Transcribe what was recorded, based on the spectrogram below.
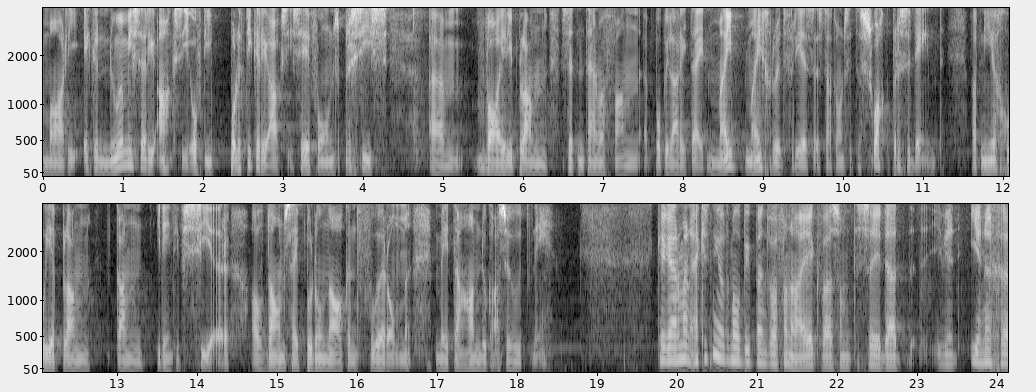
Maar die ekonomiese reaksie of die politieke reaksie sê vir ons presies ehm um, waar hierdie plan sit in terme van populariteit. My my groot vrees is dat ons het 'n swak president wat nie 'n goeie plan kan identifiseer al dan sy poedelnakend voor hom met 'n handdoek as 'n hoed nie. Kyk Herman, ek is nie heeltemal op die punt waarvan Hayek was om te sê dat jy weet enige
